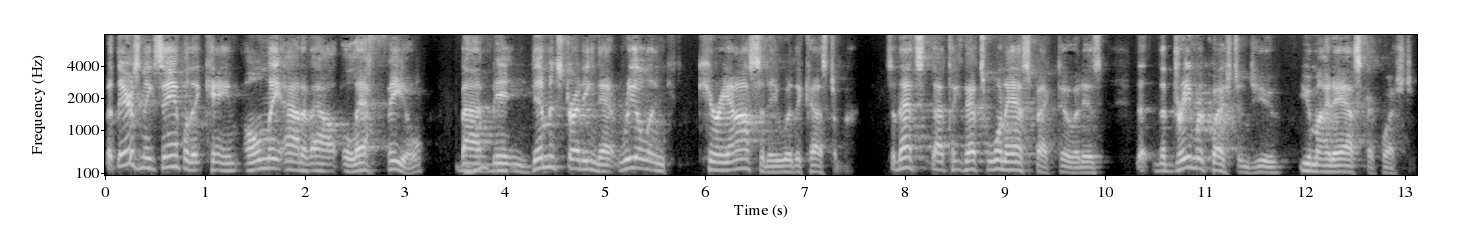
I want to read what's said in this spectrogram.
But there's an example that came only out of out left field by mm-hmm. being demonstrating that real and curiosity with the customer. So that's I think that's one aspect to it is the, the dreamer questions you you might ask a question,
